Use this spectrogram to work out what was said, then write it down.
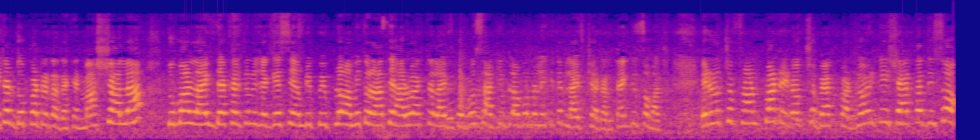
এটার দোপাট্টাটা দেখেন, মাশাআল্লাহ। তোমার লাইভ দেখার জন্য যে গেছি এমডি পিপলো আমি তো রাতে আরও একটা লাইভ করব। সাকিব লাবণ্য লিখিতেন লাইভ চ্যাটান থ্যাংক ইউ সো মাচ এটা হচ্ছে ফ্রন্ট পার্ট এটা হচ্ছে ব্যাক পার্ট জয়ের কি শেয়ারটা দিছো?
